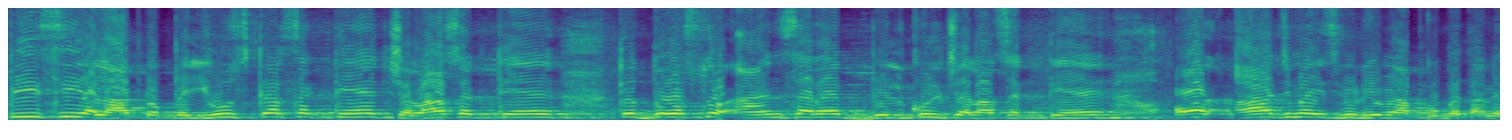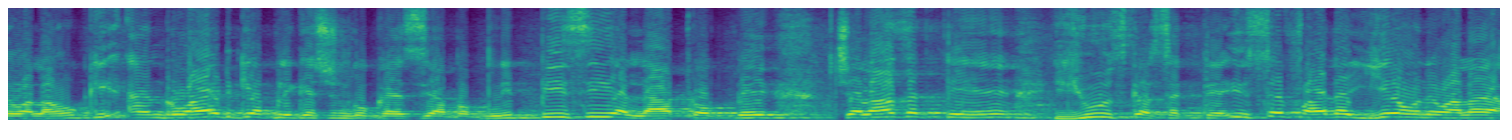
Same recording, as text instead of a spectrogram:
पीसी या लैपटॉप पे यूज़ कर सकते हैं, चला सकते हैं? तो दोस्तों आंसर है, बिल्कुल चला सकते हैं। और आज मैं इस वीडियो में आपको बताने वाला हूँ कि एंड्रॉयड की एप्लीकेशन को कैसे आप अपनी पीसी या लैपटॉप पे चला सकते हैं यूज़ कर सकते हैं। इससे फ़ायदा यह होने वाला है,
